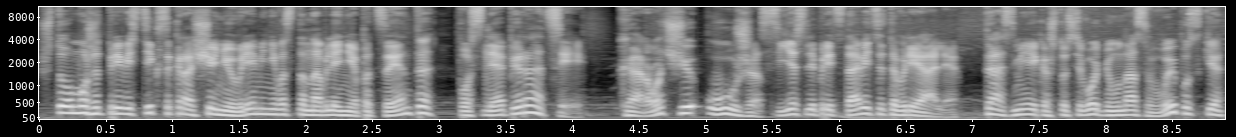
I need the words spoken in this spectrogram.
что может привести к сокращению времени восстановления пациента после операции. Короче, ужас, если представить это в реале. Та змейка, что сегодня у нас в выпуске,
